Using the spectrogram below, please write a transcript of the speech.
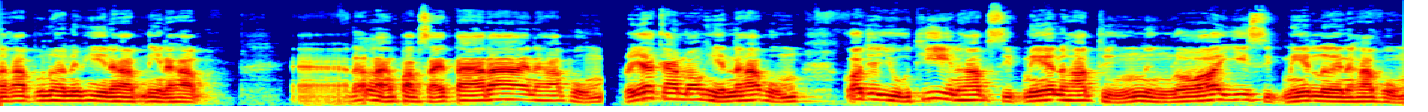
นะครับเพื่อนๆพี่นะครับนี่นะครับด้านหลังปรับสายตาได้นะครับ ผมระยะการมองเห็นนะครับ ผมก็จะอยู่ที่นะครับสิบเมตรนะครับ ถึงหนึ่งร้อยยี่สิบเมตรเลยนะครับ ผม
